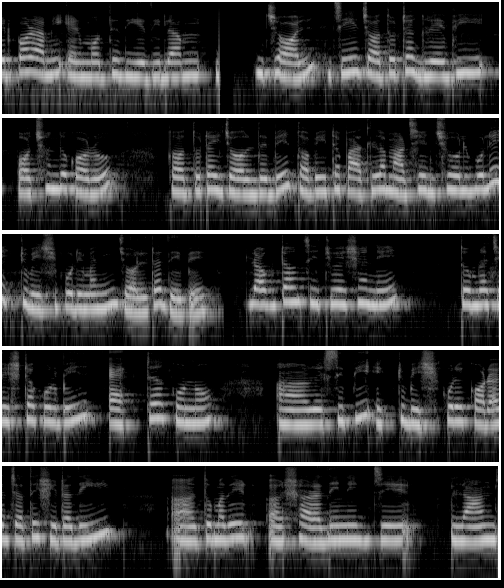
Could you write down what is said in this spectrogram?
এরপর আমি এর মধ্যে দিয়ে দিলাম জল। যে যতটা গ্রেভি পছন্দ করো ততটাই জল দেবে, তবে এটা পাতলা মাছের ঝোল বলে একটু বেশি পরিমাণেই জলটা দেবে। লকডাউন সিচুয়েশানে তোমরা চেষ্টা করবে একটা কোনো রেসিপি একটু বেশি করে করার যাতে সেটা দিয়েই তোমাদের সারাদিনের যে লাঞ্চ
